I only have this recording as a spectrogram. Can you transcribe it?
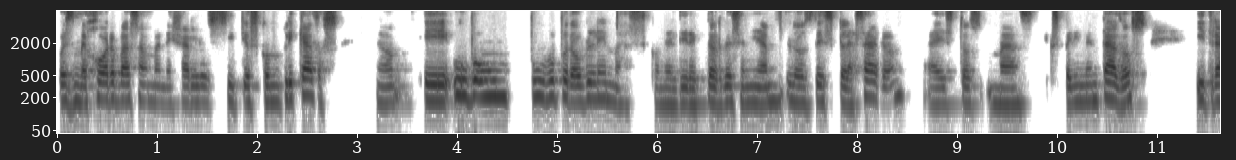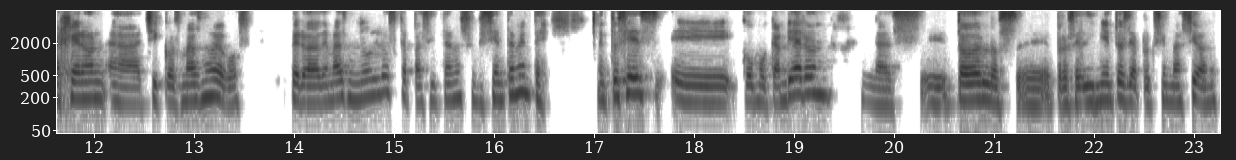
pues mejor vas a manejar los sitios complicados. hubo un hubo problemas con el director de CENIAM, los desplazaron a estos más experimentados y trajeron a chicos más nuevos, pero además no los capacitaron suficientemente. Entonces, eh, como cambiaron eh, todos los eh, procedimientos de aproximación,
